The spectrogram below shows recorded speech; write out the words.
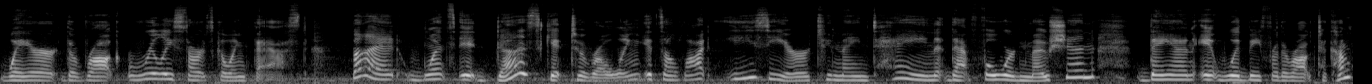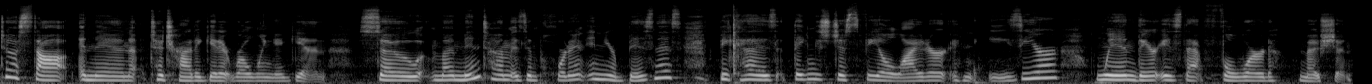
where the rock really starts going fast. But once it does get to rolling, it's a lot easier to maintain that forward motion than it would be for the rock to come to a stop and then to try to get it rolling again. So, momentum is important in your business because things just feel lighter and easier when there is that forward motion.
